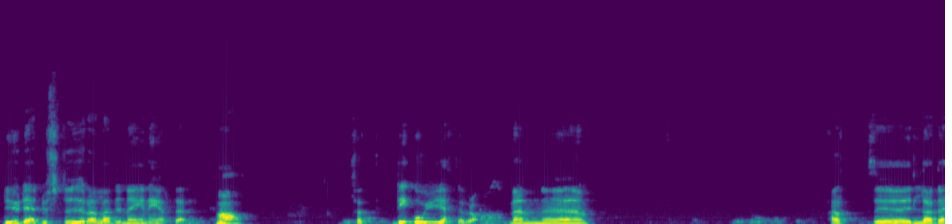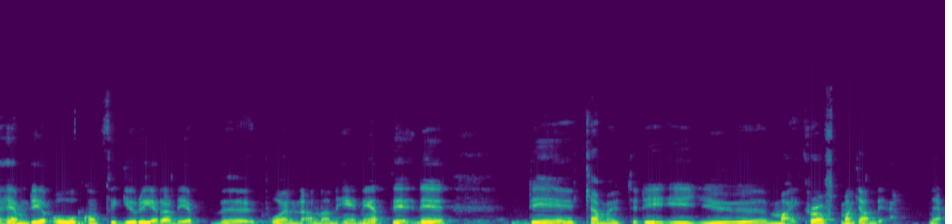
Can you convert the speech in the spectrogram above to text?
Det är ju där du styr alla dina enheter. Ja. Så att det går ju jättebra. Men eh, att eh, ladda hem det och konfigurera det eh, på en annan enhet. Det, det, det kan man ju inte. Det är ju Minecraft man kan det. Nej.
